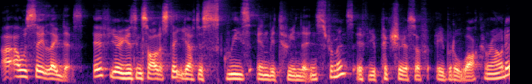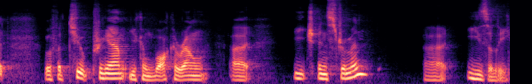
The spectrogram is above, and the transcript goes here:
I would say like this if you're using solid state, you have to squeeze in between the instruments. If you picture yourself able to walk around it, with a tube preamp, you can walk around uh, each instrument uh, easily.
